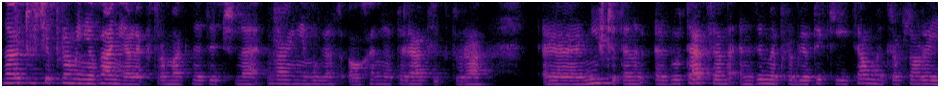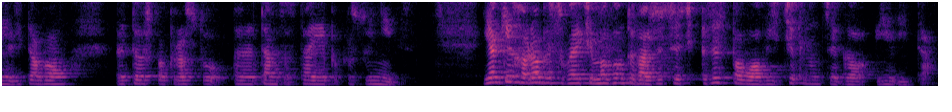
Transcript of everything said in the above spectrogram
No i oczywiście promieniowanie elektromagnetyczne, no i nie mówiąc o chemioterapii, która e, niszczy ten glutation, enzymy, probiotyki i całą mikroflorę jelitową, e, to już po prostu e, tam zostaje po prostu nic. Jakie choroby, słuchajcie, mogą towarzyszyć zespołowi cieknącego jelita?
